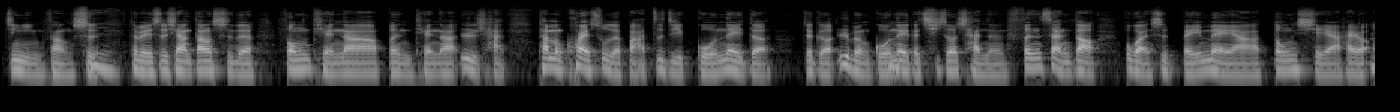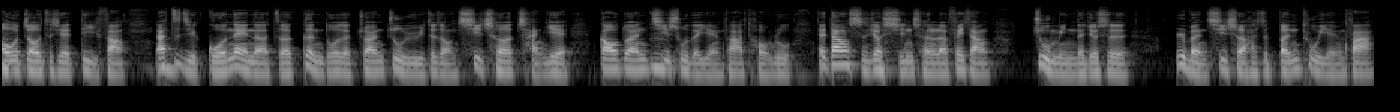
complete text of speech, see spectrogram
经营方式，特别是像当时的丰田啊、本田啊、日产，他们快速的把自己国内的这个日本国内的汽车产能分散到不管是北美啊、东协啊，还有欧洲这些地方，那自己国内呢，则更多的专注于这种汽车产业高端技术的研发投入，在当时就形成了非常著名的，就是日本汽车还是本土研发、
